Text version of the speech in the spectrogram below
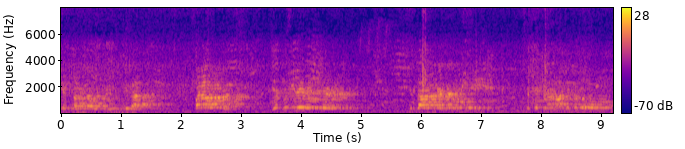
ਕਿਸ ਤਰ੍ਹਾਂ ਦਾ ਉਹ ਸੀਗਾ। ਬੜਾ ਹੁਣ ਜ਼ਿੰਦਗੀ ਦੇ ਵਿੱਚ ਜਿੱਦਾਂ ਕਹਿੰਦਾ ਸੀ ਕਿਸੇ ਤੋਂ ਨੂੰ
